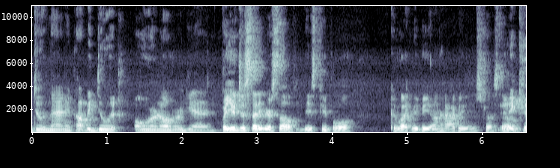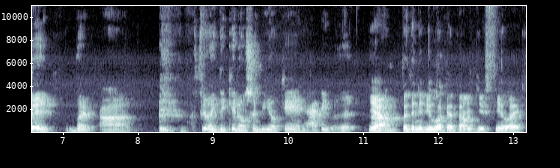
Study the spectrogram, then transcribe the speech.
doing that, and they probably do it over and over again. But you just said it yourself. These people could likely be unhappy and stressed out. They could, but uh, I feel like they could also be okay and happy with it. Yeah, Um, but then if you look at them, do you feel like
